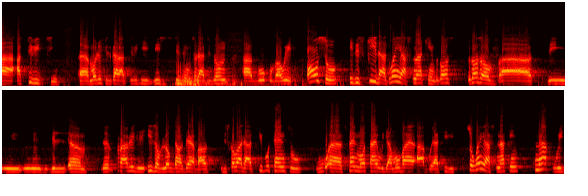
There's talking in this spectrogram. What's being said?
uh, activity, uh, moderate physical activity this season so that you don't uh, go overweight. Also, it is key that when you are snacking, because because of uh, the, the, um, the, probably the ease of lockdown thereabout, you discover that people tend to spend more time with their mobile app or their TV. So when you are snacking, snack with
